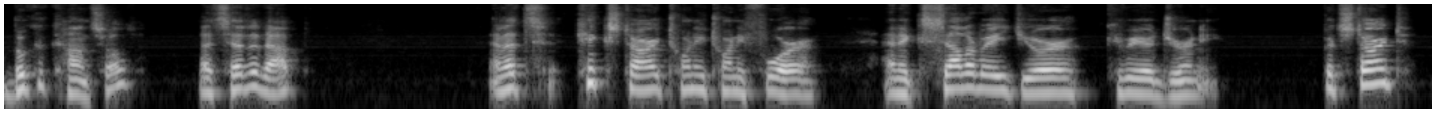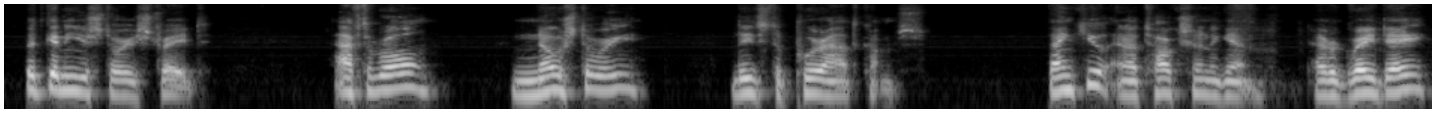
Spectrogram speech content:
book a consult, let's set it up, and let's kickstart 2024 and accelerate your career journey. But start with getting your story straight. After all, no story leads to poor outcomes. Thank you, and I'll talk soon again. Have a great day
